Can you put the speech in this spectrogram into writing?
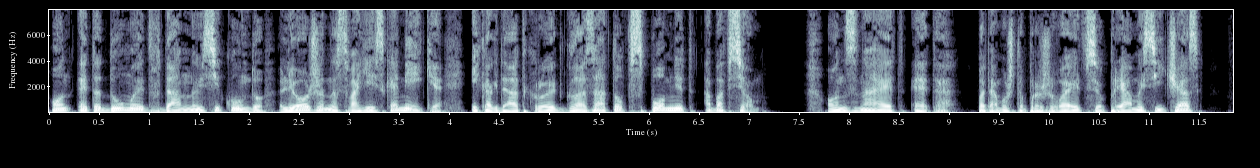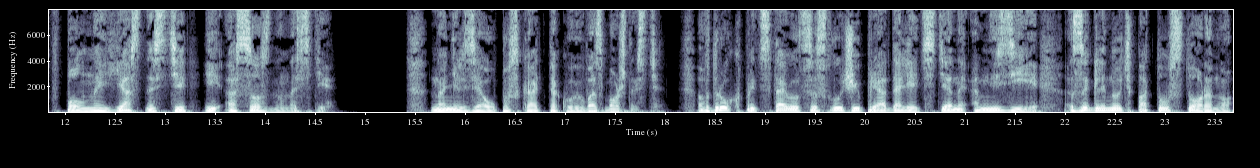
Он это думает в данную секунду, лежа на своей скамейке, и когда откроет глаза, то вспомнит обо всем. Он знает это, потому что проживает все прямо сейчас в полной ясности и осознанности. Но нельзя упускать такую возможность. Вдруг представился случай преодолеть стены амнезии, заглянуть по ту сторону,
